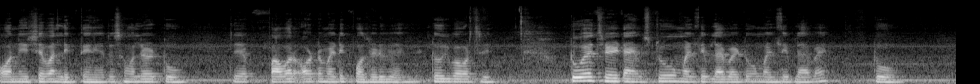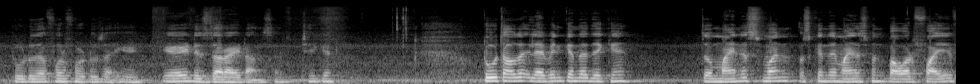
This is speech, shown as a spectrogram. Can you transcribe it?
और नीचे वन लिखते नहीं है तो समझ लो टू तो ये पावर ऑटोमेटिक पॉजिटिव हो जाएगी। टू की पावर थ्री टू है three times two multiply by two multiply by two two two the four four two the eight eight is the right answer ठीक है? टू थाउज़ेंड इलेवन के अंदर देखें तो माइनस वन उसके अंदर minus one power five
